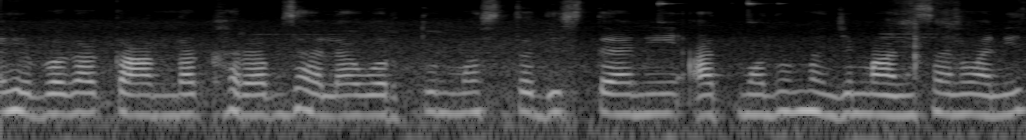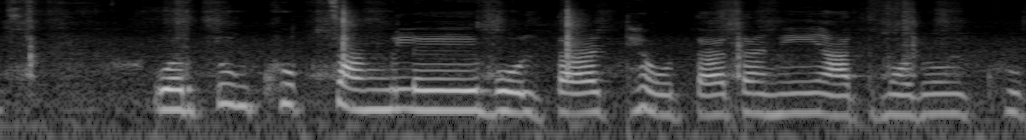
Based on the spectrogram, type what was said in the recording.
हे बघा कांदा खराब झाला वरतून मस्त दिसतं आणि आतमधून म्हणजे माणसांवानीच. वरतून खूप चांगले बोलतात ठेवतात आणि आतमधून खूप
